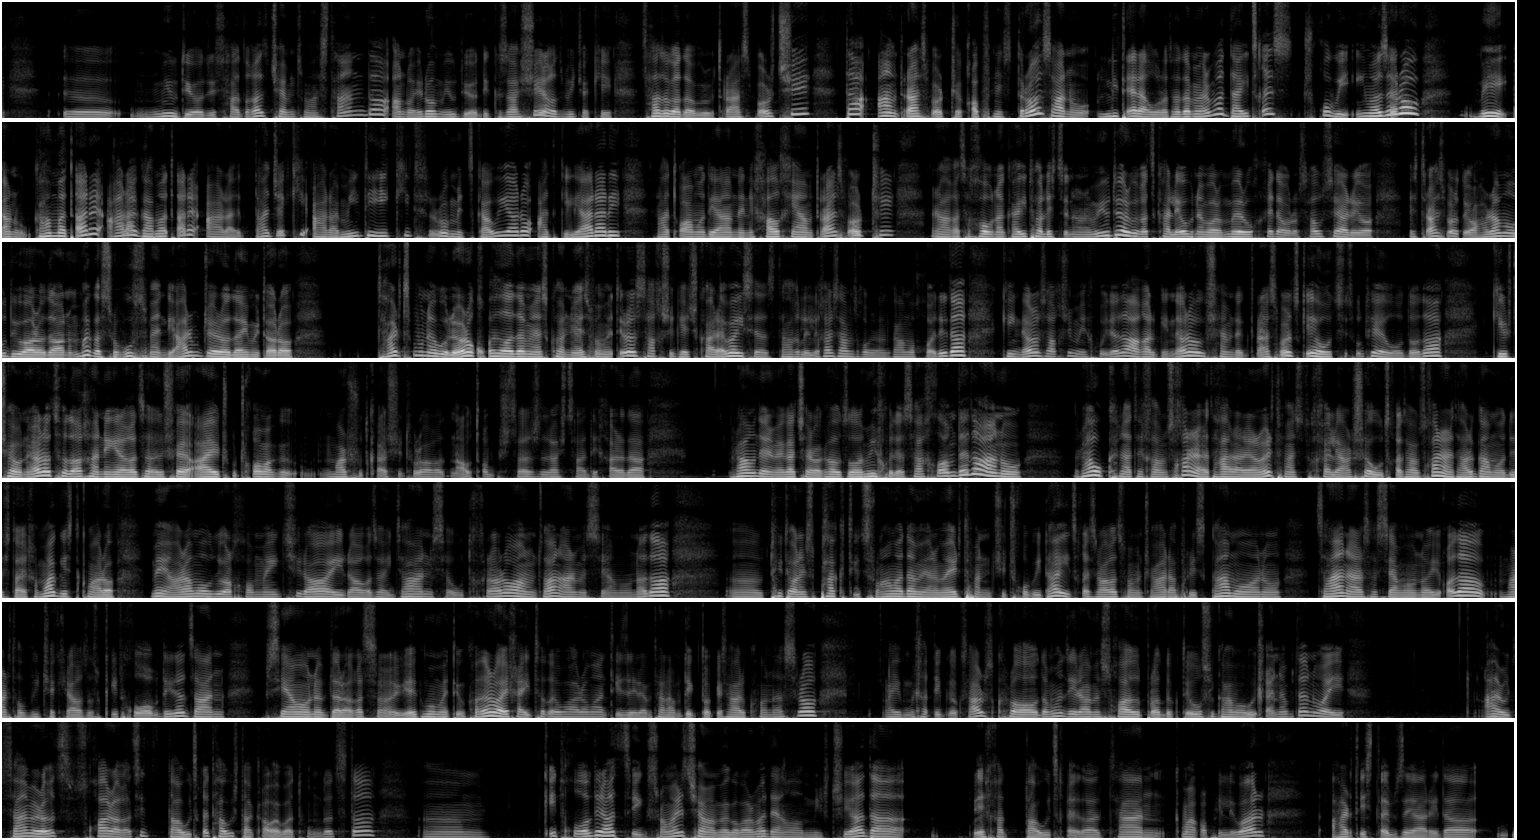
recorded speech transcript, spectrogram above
მივდიოდი სადღაც ჩემ ძმასთან და ანუ აი რომ მივდიოდი გზაში რაღაც ბიჭაკი საზოგადოებრივ ტრანსპორტში და ამ ტრანსპორტში ყოფნის დროს ანუ ლიტერალურად ადამიანებმა დაიწყეს ჩხუბი იმაზე რომ მე ანუ გამატარე, არა გამატარე, არა, დაჯექი, არა, მიდი იქით, რომ მეც გავიარო, ადგილი არ არის, რატო ამოდი ამდენი ხალხი ამ ტრანსპორტში, რაღაცა ხო უნდა გაითვალისწინო, რომ მივდივარ, ვიღაც ხალი ეუბნება, რომ მე რო ხედავ, რომ სავსე არისო, ეს ტრანსპორტი არა მოვდივარო და ანუ მაგას რო უსმენდი, არ მჯეროდა, იმიტომ რომ დარწმუნებული ვარ, რომ ყველა ადამიანს ქონია ეს მომენტი, რომ სახში გეჩქარება, ისედაც დაღლილი ხარ სამცხურიდან გამოხვედი და გინდა რომ სახში მიხვიდე და აღარ გინდა რომ შემდეგ ტრანსპორტს კი 20 წუთი ელოდო და გირჩევნია რომ ცოტა ხანი რაღაცა აეჭუჭყო მარშრუტკაში თუ რაღაც ავტობუსში რაც ადიხარ და რაუნდენიმე გაჩერება გავძლო მიხვიდე სახლამდე და ანუ რა უქნათ ახლა სხვანაირად არ არის ანუ ერთმანეთს თუ ხელი არ შეუწყეთ ანუ სხვანაირად არ გამოდის და ახლა მაგის თქმა რომ მე არ ამოვდივარ ხოლმე იცი რა აი რაღაც აი ძალიან ისე უთხრა რომ ანუ ძალიან არ მესიამოვნა და თვითონ ის ფაქტიც რომ ამ ადამიანმა ერთმანეთში ჩხუბი დაიწყეს რაღაც მომენტში არაფრის გამო ანუ ძალიან არასასიამოვნო იყო და მართლა ვიჩექი რაღაცას ვკითხულობდი და ძალიან სიამოვნებდა რაღაც ეგ მომენტი მქონდა რომ აი ხა იცოდე ვარომანტიზირებ თან ამ TikTok-ის არ ქონას რომ აი მიხა TikTok-ს არ სკროლავ და მოდი რამე სხვა პროდუქტიულში გამოვიყენებ და ნუ აი არ ვიცი, სამე რაღაც სხვა რაღაცით დავიწყე თავის დაკავება თუნდაც და აა კითხულობდი რაღაც წიგს, რომელიც შემა მეგობარმა დანალა მირჩია და ეხა დავიწყე და ძალიან კმაყოფილი ვარ არტისტებზე არის და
